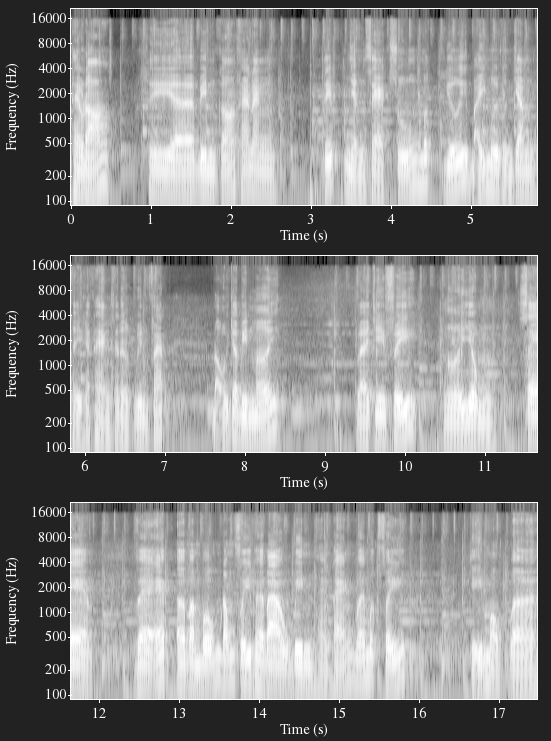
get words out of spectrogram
Theo đó, khi pin có khả năng tiếp nhận sạc xuống mức dưới 70% thì khách hàng sẽ được VinFast đổi cho pin mới về chi phí người dùng xe VF E34 đóng phí thuê bao pin hàng tháng với mức phí chỉ 1 ờ,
